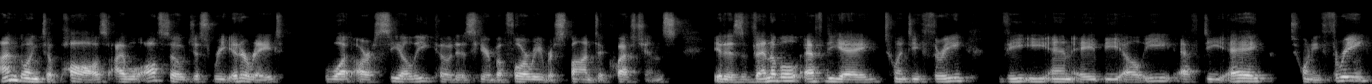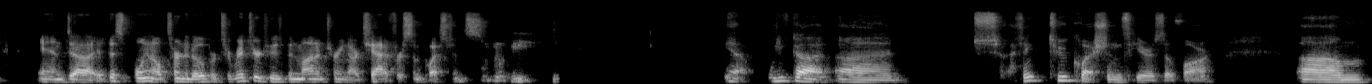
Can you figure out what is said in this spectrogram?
I'm going to pause. I will also just reiterate what our CLE code is here before we respond to questions. It is Venable FDA 23, V E N A B L E FDA 23. And uh, at this point, I'll turn it over to Richard, who's been monitoring our chat for some questions. Yeah, we've got, uh, I think, two questions here so far. Um,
